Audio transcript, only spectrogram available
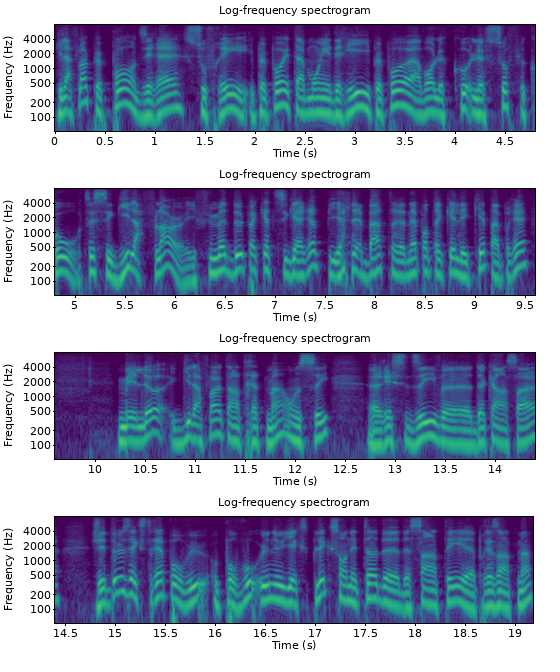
Guy Lafleur peut pas, on dirait, souffrir. Il peut pas être amoindri. Il peut pas avoir le, le souffle court. Tu sais, c'est Guy Lafleur. Il fumait deux paquets de cigarettes puis il allait battre n'importe quelle équipe après. Mais là, Guy Lafleur est en traitement, on le sait, euh, récidive euh, de cancer. J'ai deux extraits pour vous. Pour vous. Une il explique son état de, santé euh, présentement,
